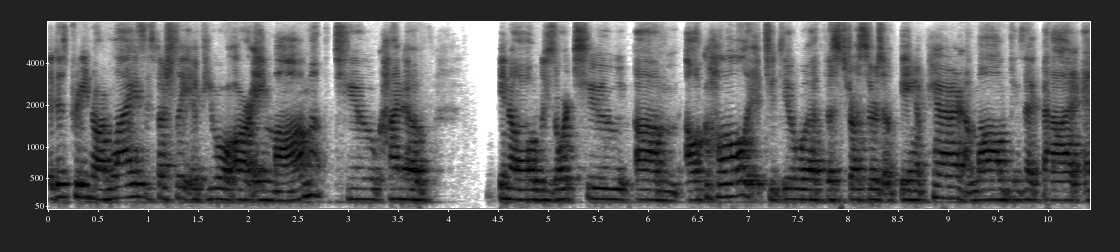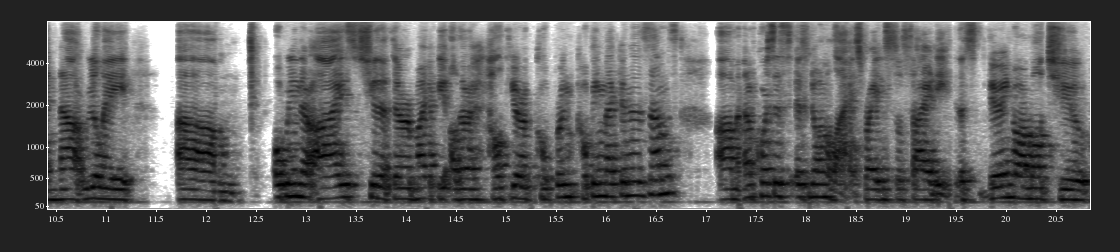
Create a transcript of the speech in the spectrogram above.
it is pretty normalized especially if you are a mom to kind of you know resort to um, alcohol to deal with the stressors of being a parent a mom things like that and not really um, opening their eyes to that there might be other healthier coping coping mechanisms. Um, and of course it's, it's normalized right in society. It's very normal to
